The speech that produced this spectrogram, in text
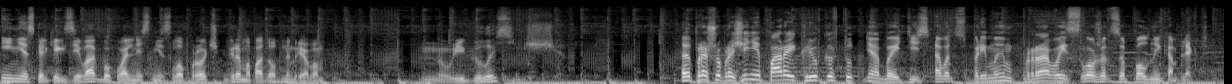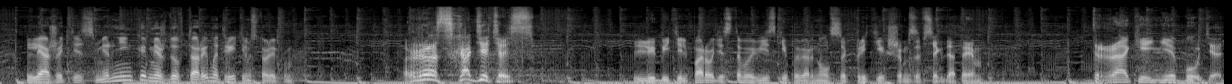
и нескольких зевак буквально снесло прочь громоподобным ревом. Ну и голосище. Э, «Прошу прощения, парой крюков тут не обойтись, а вот с прямым правой сложится полный комплект. Ляжете смирненько между вторым и третьим столиком». «Расходитесь!» Любитель породистого виски повернулся к притихшим завсегдатаям. «Драки не будет!»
